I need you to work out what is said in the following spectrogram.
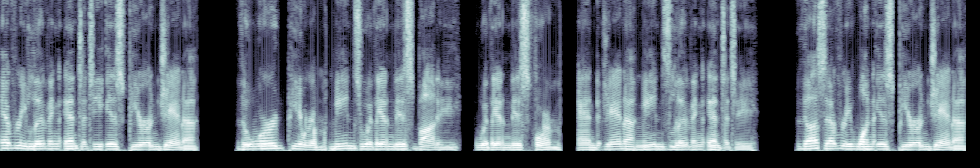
Every living entity is Puranjana. The word Puram means within this body, within this form, and Jana means living entity. Thus everyone is Puranjana.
